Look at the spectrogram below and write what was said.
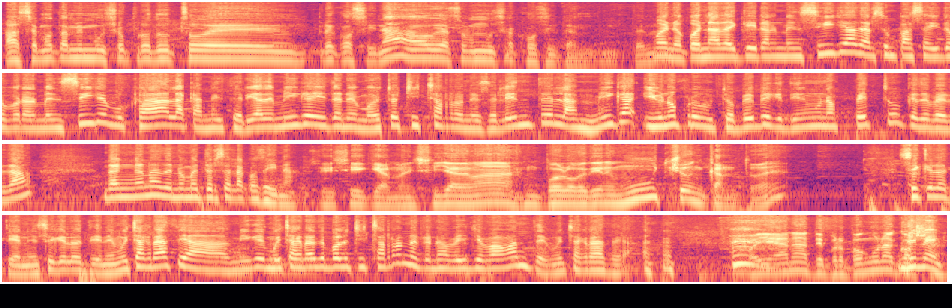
Hacemos también muchos productos de precocinados y hacemos muchas cositas. Bueno, pues nada, hay que ir a Almensilla, darse un paseíto por Almensilla y buscar la carnicería de Miguel y tenemos estos chicharrones excelentes, las migas y unos productos, Pepe, que tienen un aspecto que de verdad dan ganas de no meterse en la cocina. Sí, sí, que Almensilla además es un pueblo que tiene mucho encanto, ¿eh? Sí que lo tiene, sí que lo tiene. Muchas gracias, Miguel, muchas gracias por los chicharrones que nos habéis llevado antes, muchas gracias. Oye, Ana, te propongo una cosa. Dime,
